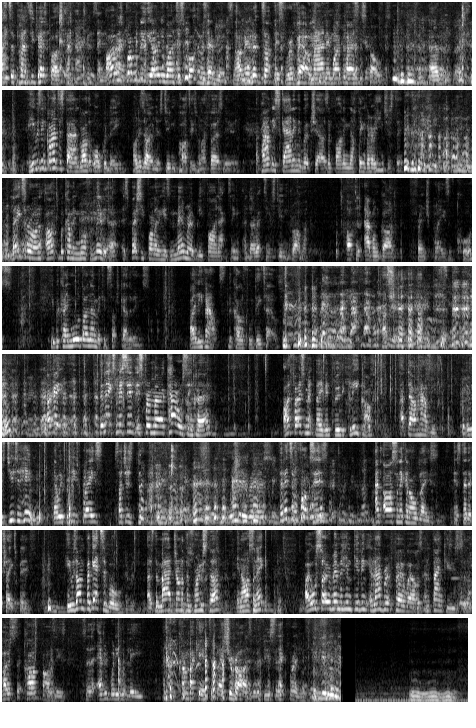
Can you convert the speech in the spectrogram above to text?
at a fancy dress party. I was probably the only one to spot the resemblance, having looked up this Ravel man in my Percy Scholes. Um, he was inclined to stand rather awkwardly on his own at student parties when I first knew him, apparently scanning the bookshelves and finding nothing very interesting. Later on, after becoming more familiar, especially following his memorably fine acting and directing of student drama, often avant garde French plays, of course, he became more dynamic in such gatherings. I leave out the colourful details. okay, the next missive is from uh, Carol Sinclair. I first met David through the Glee Club at Dalhousie. It was due to him that we produced plays such as The, the Little Foxes and Arsenic and Old Lace instead of Shakespeare. He was unforgettable as the mad Jonathan Brewster in Arsenic. I also remember him giving elaborate farewells and thank yous to the hosts at cast parties so that everybody would leave and come back in to play charades with a few select friends. Mm-hmm.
